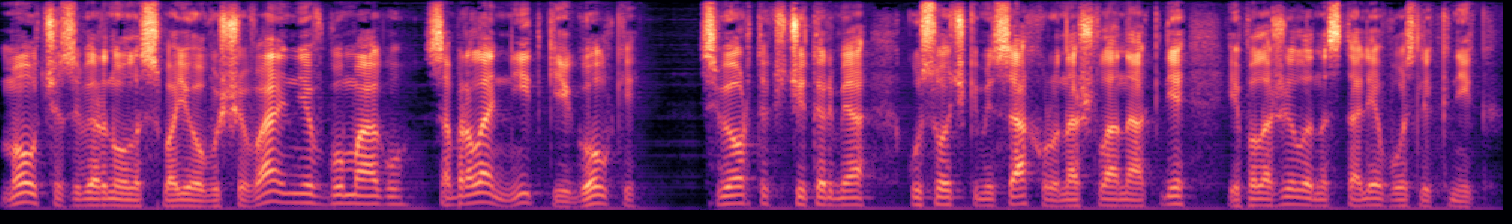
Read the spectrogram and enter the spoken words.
молча завернула свое вышивание в бумагу, собрала нитки, иголки. Сверток с четырьмя кусочками сахара нашла на окне и положила на столе возле книг.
